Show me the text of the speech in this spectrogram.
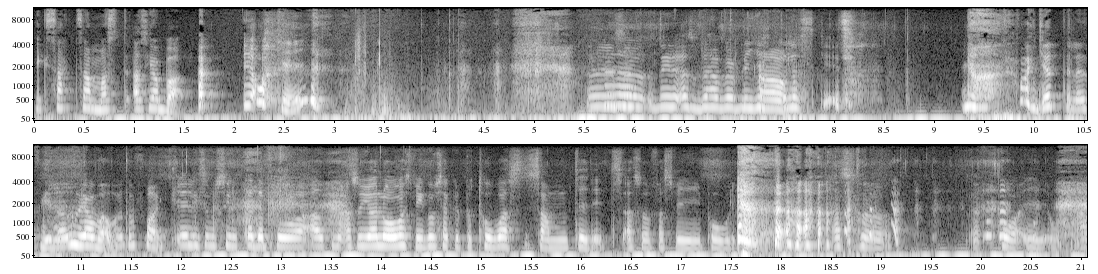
exakt samma... Alltså jag bara ja. okej. Alltså, det, alltså det här börjar bli Ja. jätteläskigt. Ja, det var jätteläskigt. Alltså jag bara what the fuck. Jag liksom synkade på allt med, alltså jag lovar att vi går säkert på toa samtidigt. Alltså fast vi är på olika Alltså på i o- ja,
